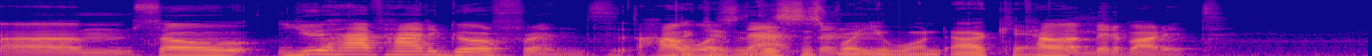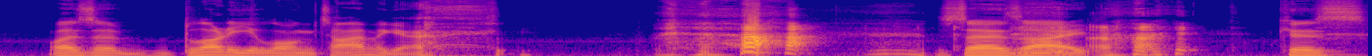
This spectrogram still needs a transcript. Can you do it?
Um, so you have had a girlfriend. How okay, was so that? this is what you want. Okay. Tell a bit about it. Well, it's a bloody long time ago. so it's like, All right. because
